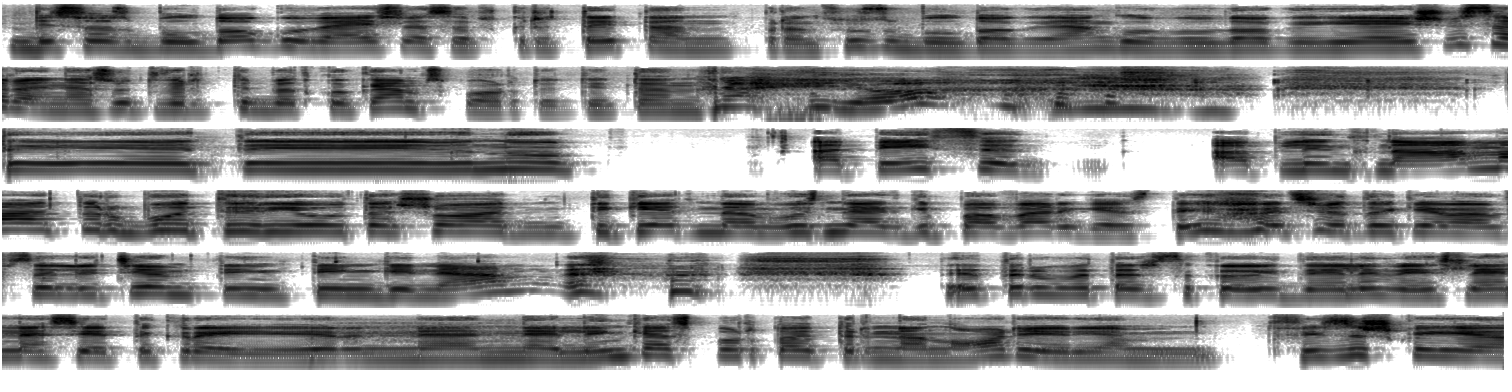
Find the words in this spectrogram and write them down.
visos buldogų veislės apskritai ten prancūzų buldogai anglų buldogai jie išvis yra nesutverti bet kokiam sportui tai ten jo. Tai tai nu apeisi aplink namą turbūt ir jau tas šuo tikėtina bus netgi pavargęs. Tai va čia tokiem absoliučiam tin tinginiam. Tai turbūt aš sakau ideali veislė nes jie tikrai ir ne nelinkę sportuot ir nenori ir jiem fiziškai jie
